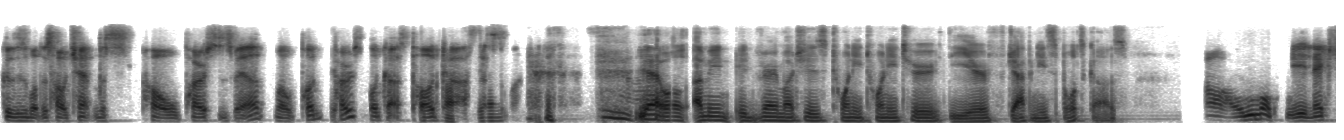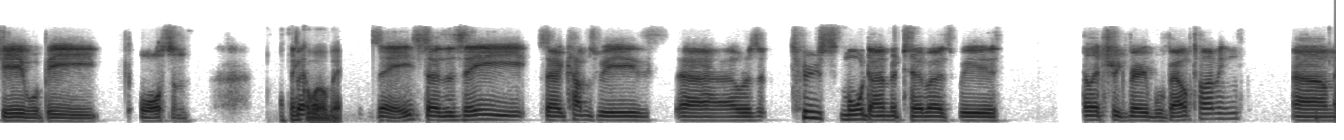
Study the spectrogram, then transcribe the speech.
because this is what this whole chat, this whole post is about. Well, pod, post, podcast, podcast. That's the one. yeah, well, I mean, it very much is 2022, the year of Japanese sports cars. Oh, yeah, next year will be awesome. I think But- it will be. Z. So the Z, so it comes with uh, what is it? Two small diameter turbos with electric variable valve timing, um,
